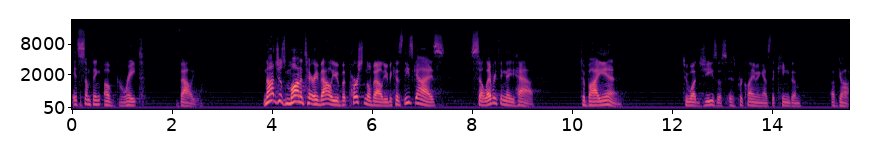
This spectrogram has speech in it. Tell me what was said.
it's something of great value. Not just monetary value, but personal value, because these guys sell everything they have to buy in to what Jesus is proclaiming as the kingdom of God.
